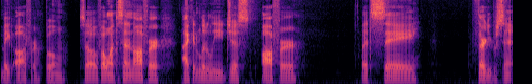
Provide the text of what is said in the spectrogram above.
Make offer. Boom. So if I want to send an offer, I could literally just offer, let's say, 30%.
